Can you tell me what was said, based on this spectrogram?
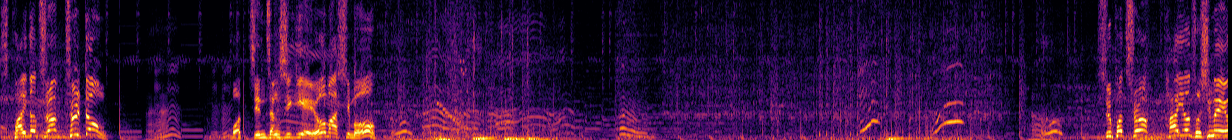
스파이더 트럭 출동! 멋진 장식이에요, 마시모. 슈퍼 트럭 타이어 조심해요.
